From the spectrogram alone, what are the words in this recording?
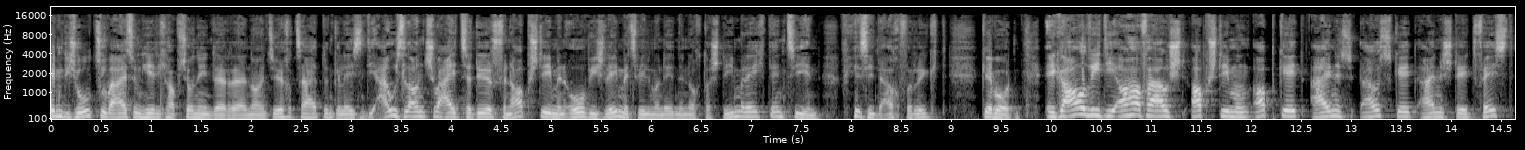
eben die Schuldzuweisung hier, ich habe schon in der äh, Neuen Zürcher Zeitung gelesen, die Auslandschweizer dürfen abstimmen. Oh, wie schlimm, jetzt will man ihnen noch das Stimmrecht entziehen. Wir sind auch verrückt geworden. Egal wie die AHV-Abstimmung abgeht, eines ausgeht, eines steht fest,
